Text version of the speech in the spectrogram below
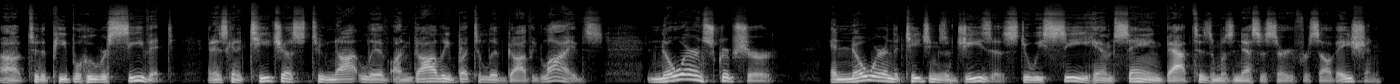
uh, to the people who receive it. And it's going to teach us to not live ungodly, but to live godly lives. Nowhere in Scripture and nowhere in the teachings of Jesus do we see him saying baptism was necessary for salvation.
